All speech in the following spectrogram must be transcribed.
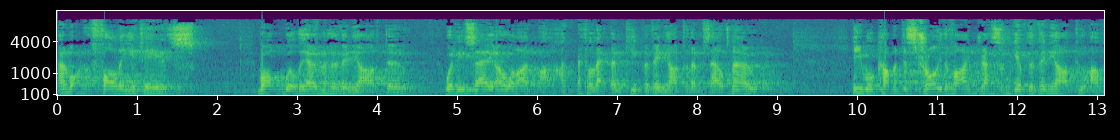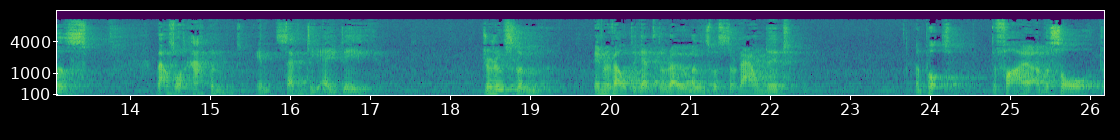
And what folly it is. What will the owner of the vineyard do? Will he say, Oh, well, I'd, better let them keep the vineyard to themselves? No. He will come and destroy the vine dressers and give the vineyard to others. That was what happened in 70 AD. Jerusalem in revolt against the Romans was surrounded and put to fire and the sword.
